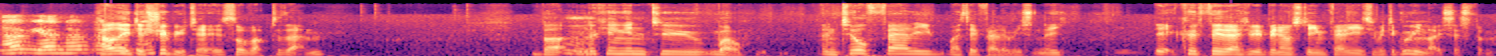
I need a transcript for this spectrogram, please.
No, yeah, no. How they distribute it is sort of up to them. But Hmm. looking into well, until fairly, I say fairly recently, it could theoretically have been on Steam fairly easy with the Greenlight system.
